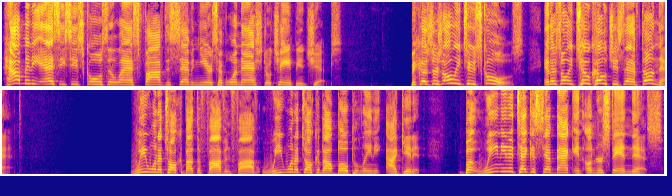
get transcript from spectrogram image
How many SEC schools in the last five to seven years have won national championships? Because there's only two schools, and there's only two coaches that have done that. We want to talk about the five and five. We want to talk about Bo Pelini. I get it. But we need to take a step back and understand this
